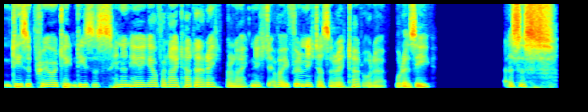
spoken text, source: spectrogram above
diese Prioritäten, dieses Hin und Her, ja, vielleicht hat er recht, vielleicht nicht, aber ich will nicht, dass er recht hat oder, oder sie. Es ist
